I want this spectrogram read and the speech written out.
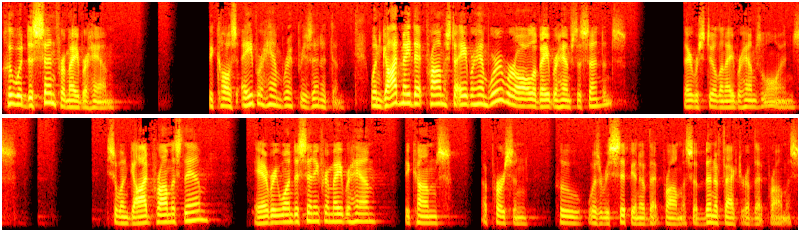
who would descend from Abraham because Abraham represented them. When God made that promise to Abraham, where were all of Abraham's descendants? They were still in Abraham's loins. So when God promised them, everyone descending from Abraham becomes a person who was a recipient of that promise, a benefactor of that promise.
